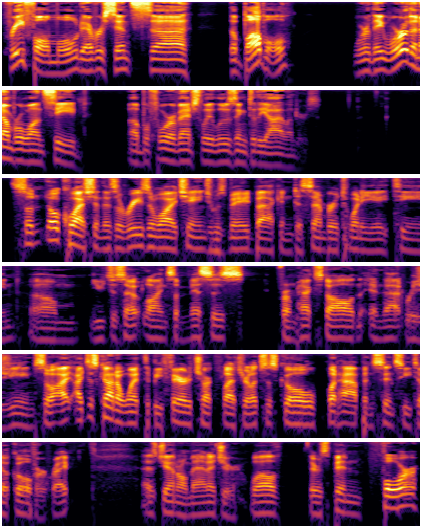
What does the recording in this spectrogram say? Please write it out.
free fall mode ever since uh, the bubble, where they were the number one seed uh, before eventually losing to the Islanders. So no question, there's a reason why a change was made back in December 2018. Um, you just outlined some misses from Hextall in, in that regime. So I, I just kind of went to be fair to Chuck Fletcher. Let's just go what happened since he took over, right, as general manager. Well, there's been four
